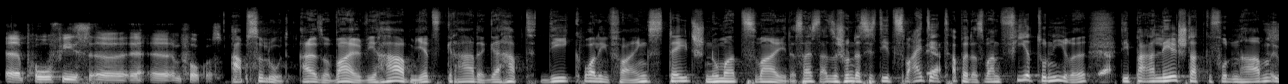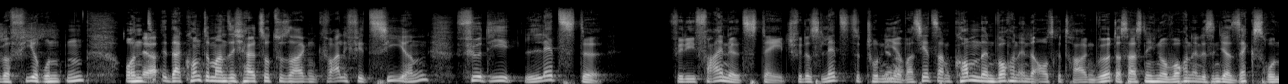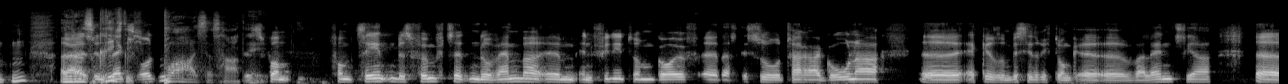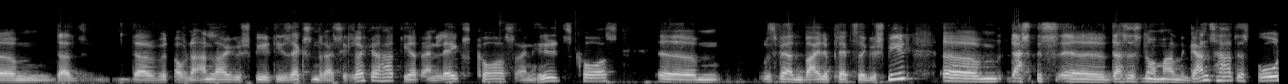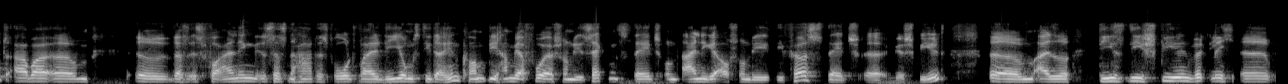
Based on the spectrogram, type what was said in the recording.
äh, Profis äh, äh, im Fokus. Absolut. Also, weil wir haben jetzt gerade gehabt die Qualifying Stage Nummer zwei. Das heißt also schon, das ist die zweite ja. Etappe. Das waren vier Turniere, ja. die parallel stattgefunden haben über vier Runden. Und ja. da konnte man sich halt sozusagen qualifizieren für die letzte für die Final Stage, für das letzte Turnier, ja. was jetzt am kommenden Wochenende ausgetragen wird. Das heißt nicht nur Wochenende, es sind ja sechs Runden. Also ja, das ist richtig. Boah, ist das hart. Das ist vom, vom 10. bis 15. November im Infinitum Golf. Äh, das ist so Tarragona, äh, Ecke, so ein bisschen Richtung äh, äh, Valencia. Ähm, da, da wird auf einer Anlage gespielt, die 36 Löcher hat. Die hat einen Lakes Course, einen Hills Course. Ähm, es werden beide Plätze gespielt. Ähm, das ist, äh, das ist nochmal ein ganz hartes Brot, aber ähm, äh, das ist vor allen Dingen ist das ein hartes Brot, weil die Jungs, die da hinkommen, die haben ja vorher schon die Second Stage und einige auch schon die, die First Stage äh, gespielt. Ähm, also die, die spielen wirklich äh,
